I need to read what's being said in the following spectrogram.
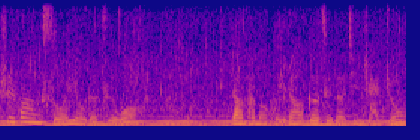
释放所有的自我，让他们回到各自的进展中。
